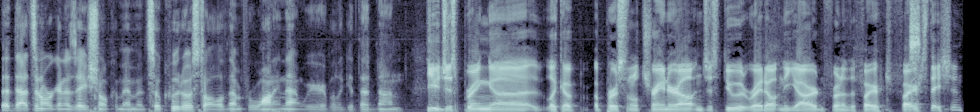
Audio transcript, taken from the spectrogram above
that, that's an organizational commitment. So kudos to all of them for wanting that. We were able to get that done. Do you just bring uh, like a, a personal trainer out and just do it right out in the yard in front of the fire fire station?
